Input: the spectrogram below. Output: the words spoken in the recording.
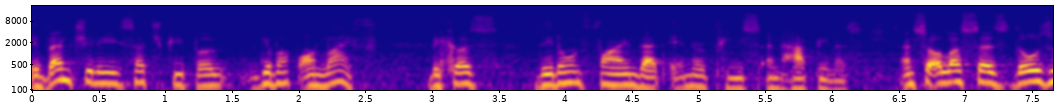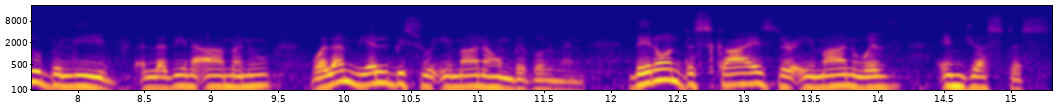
Eventually, such people give up on life because they don't find that inner peace and happiness. And so Allah says, those who believe, الَّذِينَ آمَنُوا وَلَمْ يَلْبِسُوا إِيمَانَهُمْ بِظُلْمٍ They don't disguise their iman with injustice.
